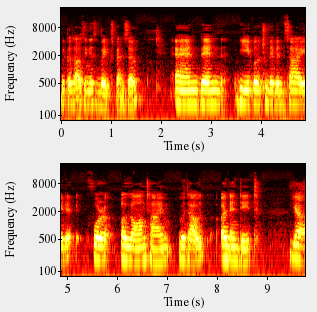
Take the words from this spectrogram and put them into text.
because housing is very expensive, and then be able to live inside for a long time without an end date Yeah.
